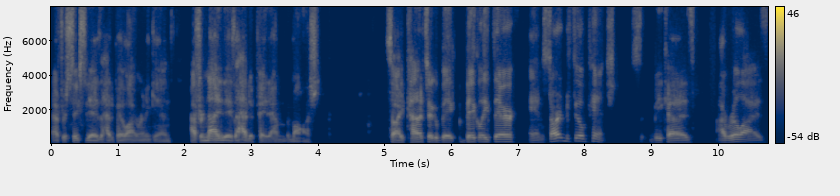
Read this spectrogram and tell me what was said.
After 60 days, I had to pay lot rent again. After 90 days, I had to pay to have them demolished. So I kind of took a big big leap there and started to feel pinched because I realized,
